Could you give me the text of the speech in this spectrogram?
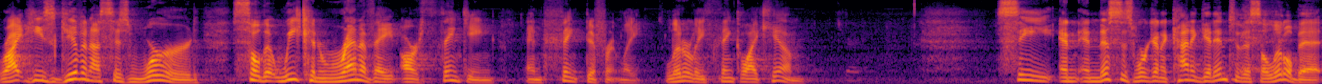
right? He's given us His Word so that we can renovate our thinking and think differently, literally, think like Him. See, and, and this is, we're going to kind of get into this a little bit,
